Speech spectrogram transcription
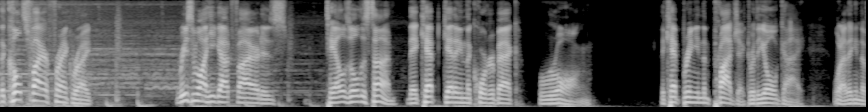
the Colts fire Frank Reich. Reason why he got fired is tale as old as time. They kept getting the quarterback wrong. They kept bringing the project or the old guy. What I think in the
